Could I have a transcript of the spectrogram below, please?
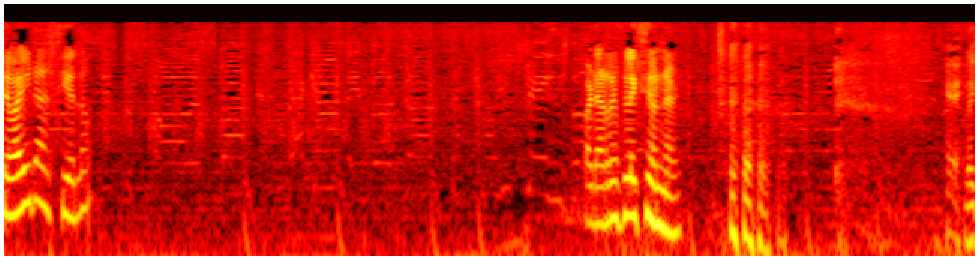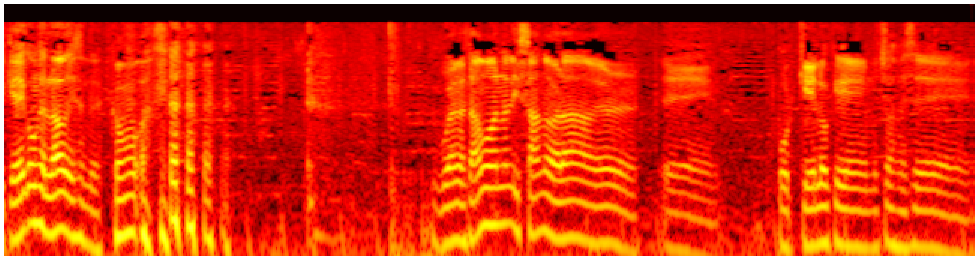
se va a ir al cielo? Para reflexionar. Me quedé congelado, Vicente. ¿Cómo? Bueno, estamos analizando ahora a ver eh, por qué lo que muchas veces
